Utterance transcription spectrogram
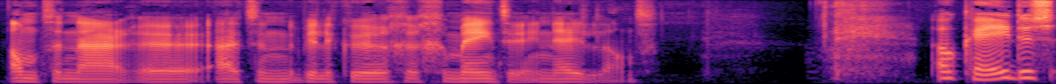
ambtenaar uh, uit een willekeurige gemeente in Nederland. Oké, dus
